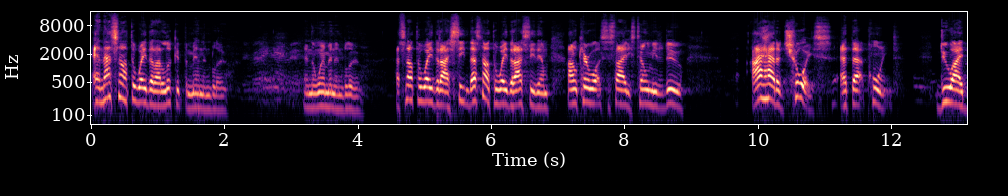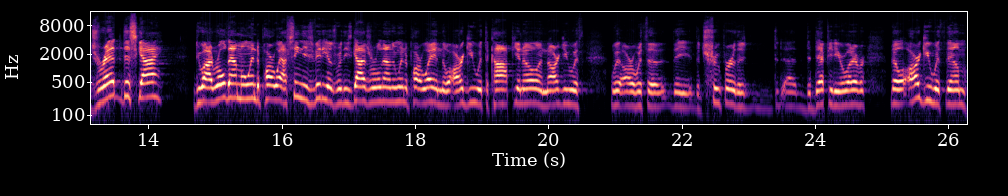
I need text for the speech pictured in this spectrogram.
And that's not the way that I look at the men in blue and the women in blue. That's not the way that I see that's not the way that I see them. I don't care what society's telling me to do. I had a choice at that point. Do I dread this guy? Do I roll down my window part way? I've seen these videos where these guys roll down the window part way and they'll argue with the cop, you know, and argue with, or with the, the, the trooper, the, uh, the deputy or whatever. They'll argue with them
